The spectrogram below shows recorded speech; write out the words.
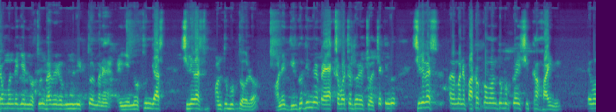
সম্বন্ধে যে নতুনভাবে রবীন্দ্র নৃত্য মানে এই যে নতুন যা সিলেবাস অন্তর্ভুক্ত হলো, অনেক দীর্ঘদিন ধরে, প্রায় একশো বছর ধরে চলছে, কিন্তু সিলেবাস মানে পাঠক্রম অন্তর্ভুক্ত এই শিক্ষা হয়নি। এবং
